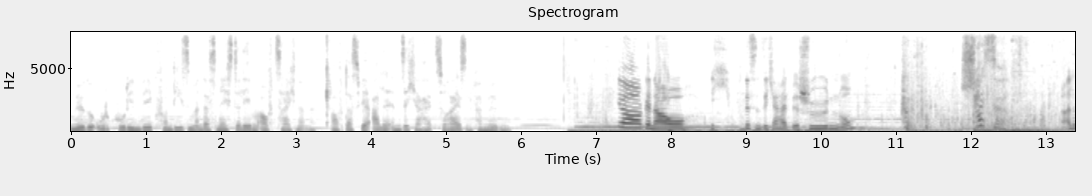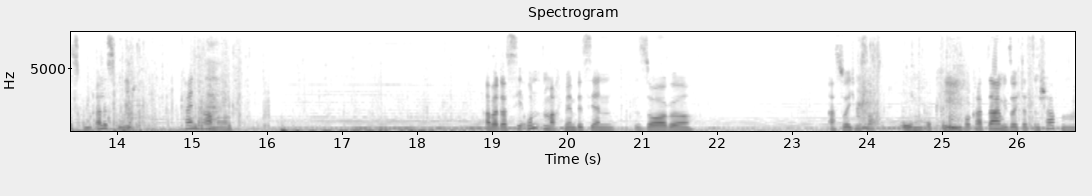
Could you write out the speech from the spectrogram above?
Möge Urku den Weg von diesem in das nächste Leben aufzeichnen, auf das wir alle in Sicherheit zu reisen vermögen. Ja, genau. Ich, ein bisschen Sicherheit wäre schön, ne? Scheiße! Alles gut, alles gut. Kein Drama. Aber das hier unten macht mir ein bisschen Sorge. Achso, ich muss nach oben. Okay, ich wollte gerade sagen, wie soll ich das denn schaffen?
